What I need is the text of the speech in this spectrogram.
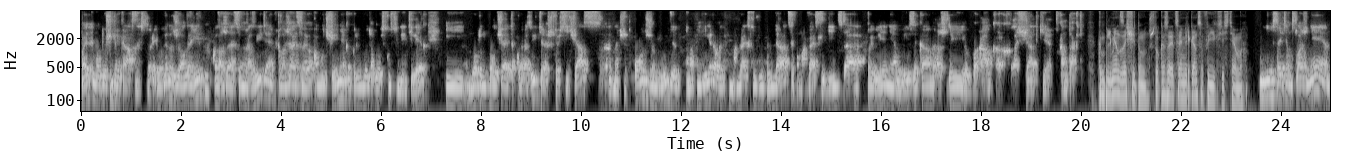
Поэтому это очень прекрасная история. вот этот же алгоритм продолжает свое развитие, продолжает свое обучение, как и любой другой искусственный интеллект. И вот он получает такое развитие, что сейчас, значит, он же будет оперировать, помогать службе федерации, помогать следить за появлением языка вражды в рамках площадки ВКонтакте. Комплимент засчитан. Что касается касается американцев и их системы? У них с этим сложнее.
